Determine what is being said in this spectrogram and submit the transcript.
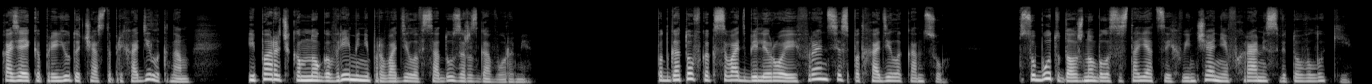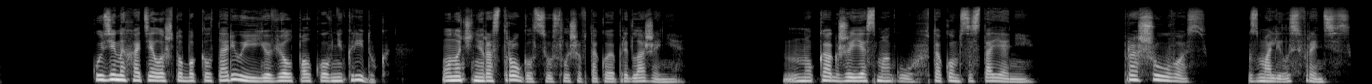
Хозяйка приюта часто приходила к нам, и парочка много времени проводила в саду за разговорами. Подготовка к свадьбе Лероя и Фрэнсис подходила к концу. В субботу должно было состояться их венчание в храме Святого Луки. Кузина хотела, чтобы к алтарю ее вел полковник Ридук. Он очень растрогался, услышав такое предложение. «Но как же я смогу в таком состоянии?» «Прошу вас», — взмолилась Фрэнсис.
